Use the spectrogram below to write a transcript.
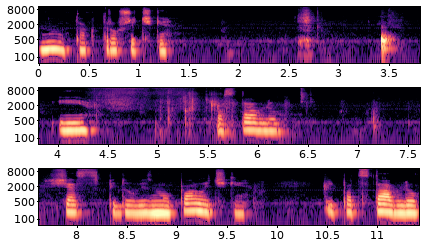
Ну, так трошечки. І поставлю, зараз піду візьму палички і підставлю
